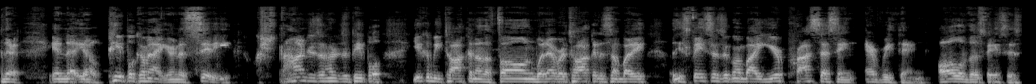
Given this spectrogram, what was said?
there in the, you know, people coming out, you're in a city, hundreds and hundreds of people. You could be talking on the phone, whatever, talking to somebody. These faces are going by. You're processing everything, all of those faces.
